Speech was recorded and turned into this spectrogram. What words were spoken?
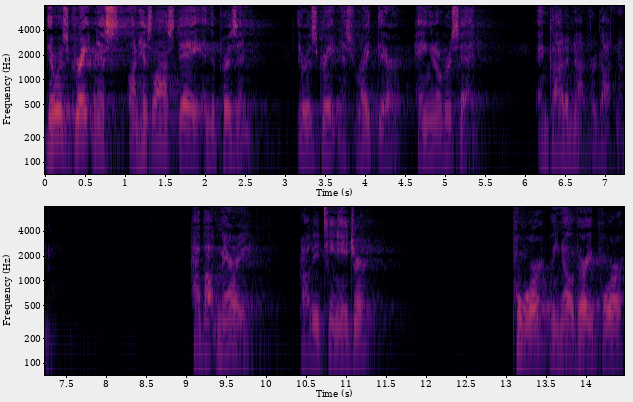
There was greatness on his last day in the prison. There was greatness right there hanging over his head, and God had not forgotten him. How about Mary? Probably a teenager. Poor, we know, very poor,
